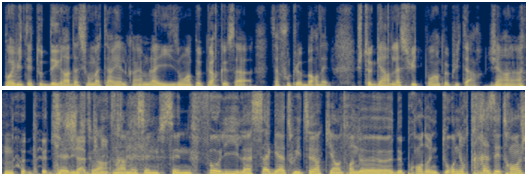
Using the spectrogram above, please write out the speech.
pour éviter toute dégradation matérielle quand même. Là, ils ont un peu peur que ça, ça foute le bordel. Je te garde la suite pour un peu plus tard. J'ai un, un autre petit Quelle chapitre. histoire. Non, mais c'est une, folie, la saga Twitter qui est en train de, de prendre une tournure très étrange.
